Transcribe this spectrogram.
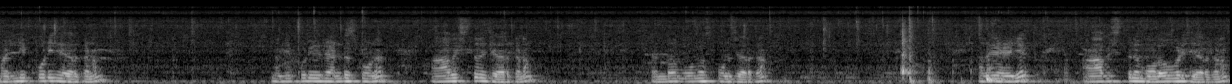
മല്ലിപ്പൊടി ചേർക്കണം. മല്ലിപ്പൊടി ഒരു രണ്ട് സ്പൂണ്. ആവശ്യത്തിന് ചേർക്കണം. രണ്ടോ മൂന്നോ സ്പൂൺ ചേർക്കാം. അത് കഴിഞ്ഞ് ആവശ്യത്തിന് മുളക് പൊടി ചേർക്കണം.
